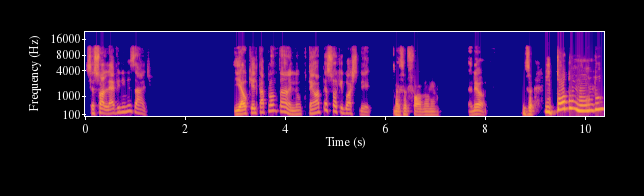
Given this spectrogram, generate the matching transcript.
você só leva inimizade. E é o que ele está plantando. Ele não tem uma pessoa que goste dele, Vai ser foda, né? entendeu? Isso. E todo mundo,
